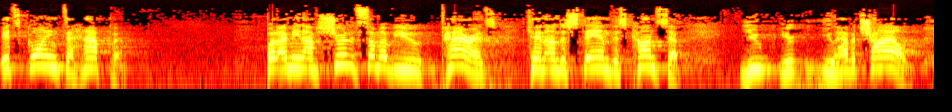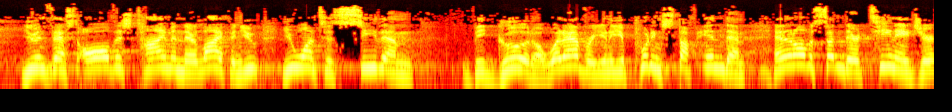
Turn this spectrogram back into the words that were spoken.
It's going to happen. But I mean, I'm sure that some of you parents can understand this concept. You, you you have a child. You invest all this time in their life and you, you want to see them be good or whatever. You know, you're putting stuff in them. And then all of a sudden they're a teenager.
